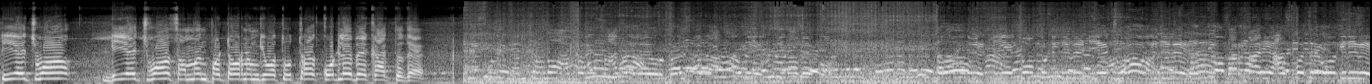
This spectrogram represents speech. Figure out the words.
T H O, D H O ಸಂಬಂಧಪಟ್ಟವ್ರು ನಮ್ಗೆ ಇವತ್ತು ಉತ್ತರ ಕೊಡಲೇಬೇಕಾಗ್ತದೆ ಸರ್ಕಾರಿ ಆಸ್ಪತ್ರೆಗೆ ಹೋಗಿದ್ದೀವಿ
